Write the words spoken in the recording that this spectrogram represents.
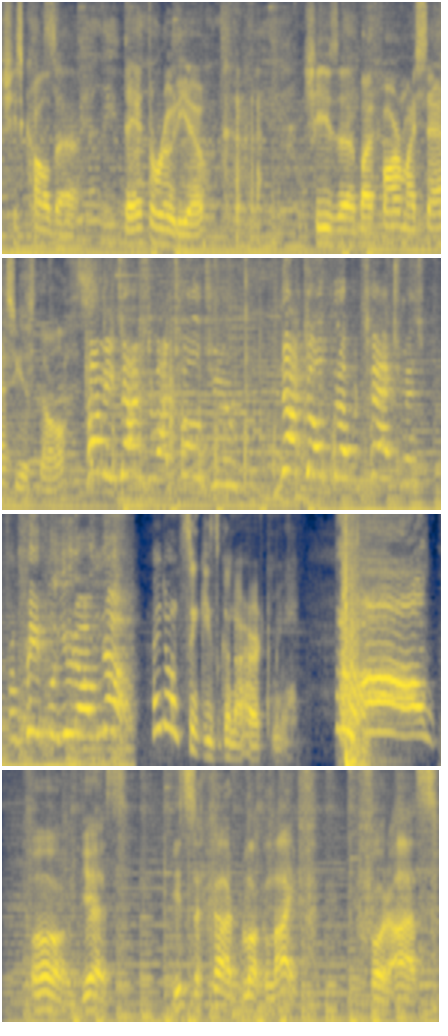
She's called uh, Day at the Rodeo. She's uh, by far my sassiest doll. How many times have I told you not to open up attachments from people you don't know? I don't think he's gonna hurt me. Oh, Oh, yes. It's a hard block life for us.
